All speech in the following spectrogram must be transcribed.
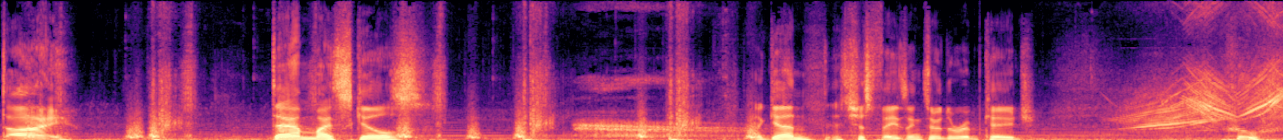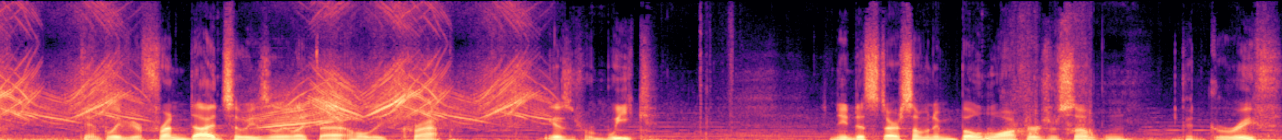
Die! Damn my skills. Again, it's just phasing through the rib cage. Whew. Can't believe your friend died so easily like that. Holy crap. You guys are weak. Need to start summoning bone walkers or something. Good grief.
